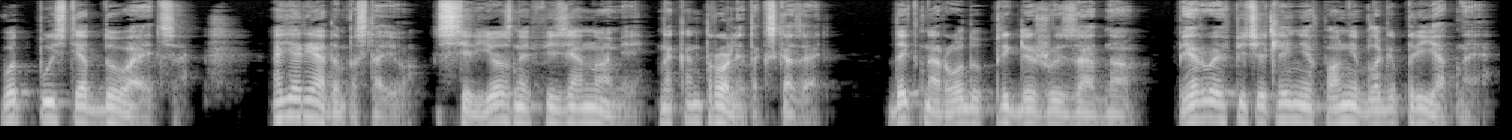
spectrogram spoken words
вот пусть и отдувается. А я рядом постою, с серьезной физиономией, на контроле, так сказать. Да и к народу пригляжусь заодно. Первое впечатление вполне благоприятное.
